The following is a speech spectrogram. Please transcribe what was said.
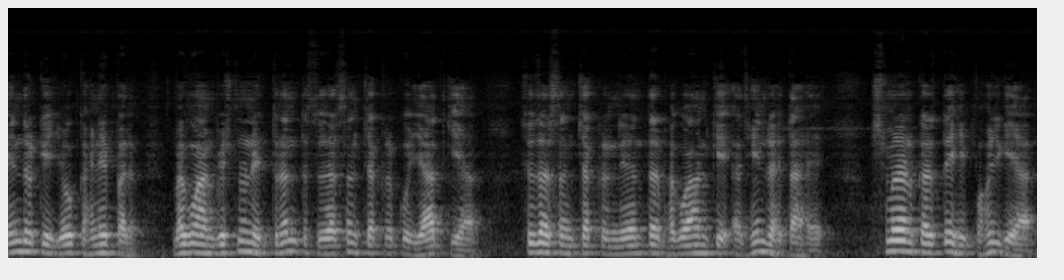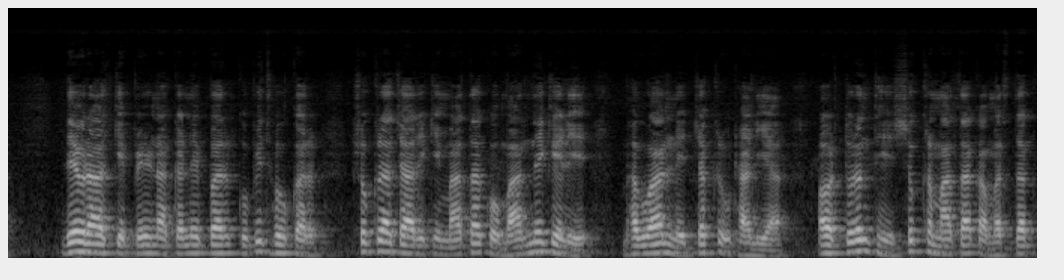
इंद्र के योग कहने पर भगवान विष्णु ने तुरंत सुदर्शन चक्र को याद किया। सुदर्शन चक्र निरंतर भगवान के अधीन रहता है। स्मरण करते ही पहुँच गया। देवराज के प्रेरणा करने पर कुपित होकर शुक्राचार्य की माता को मारने के लिए भगवान ने चक्र उठा लिया और तुरंत ही शुक्र माता का मस्तक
